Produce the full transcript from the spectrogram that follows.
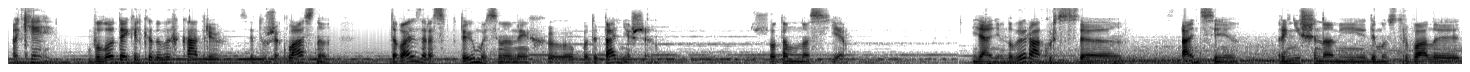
Окей. Було декілька нових кадрів. Це дуже класно. Давай зараз подивимося на них е, подетальніше. Що там у нас є? Глянь, новий ракурс е, станції. Раніше нам і демонстрували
